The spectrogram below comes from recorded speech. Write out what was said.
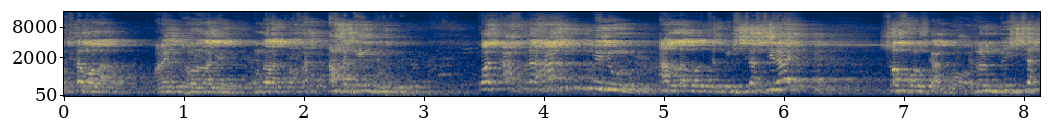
কথা বলা অনেক ভালো লাগে। ওনারা কথা তাহাকেই বলবে আল্লাহ বলছে, বিশ্বাসীরাই সফল কাজ এখন বিশ্বাস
